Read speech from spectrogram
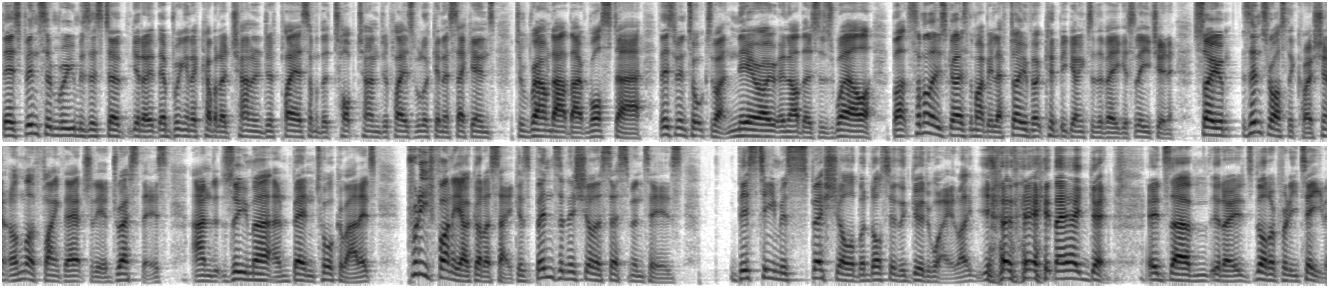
There's been some rumors as to, you know, they're bringing a couple of challenger players, some of the top challenger players we'll look in a second to round out that roster. There's been talks about Nero and others as well, but some of those guys that might be left over could be going to the Vegas Legion. So Xenster asked the question, and on the flank they actually address this, and Zuma and Ben talk about it. Pretty funny, I've got to say, because Ben's initial assessment is this team is special, but not in the good way. Like, you know, they, they ain't good. It's um, you know, it's not a pretty team.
